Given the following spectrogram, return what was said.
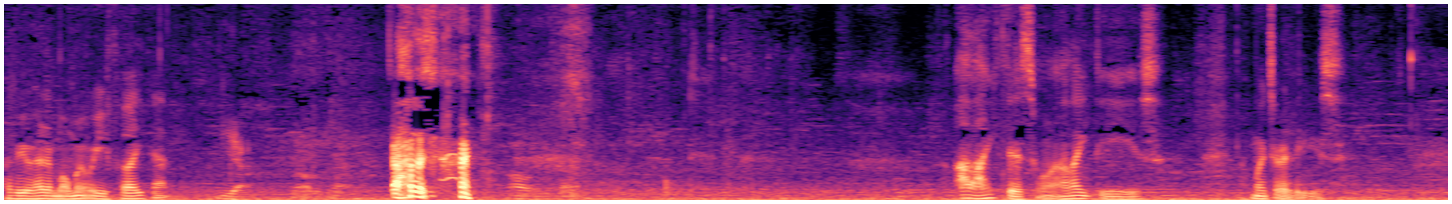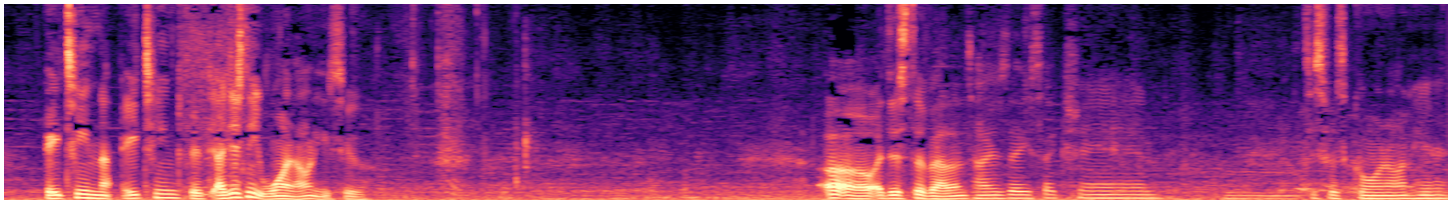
Have you ever had a moment where you feel like that? Yeah. All the time. All the time. All the time. I like this one. I like these. How much are these? 18, 1850. I just need one. I don't need two. Uh oh, is this the Valentine's Day section? Is this what's going on here?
